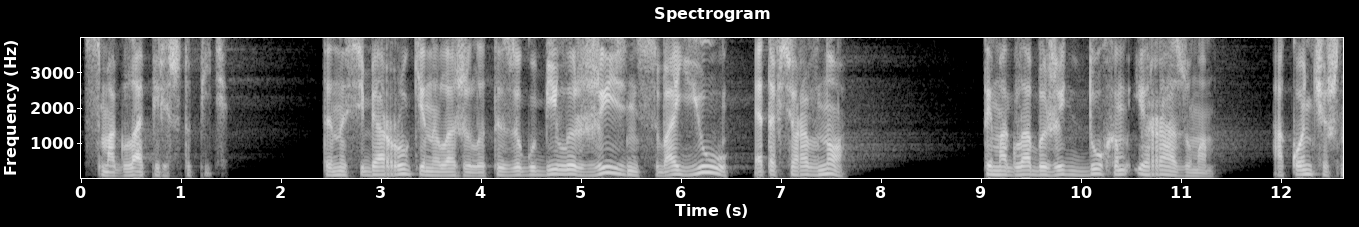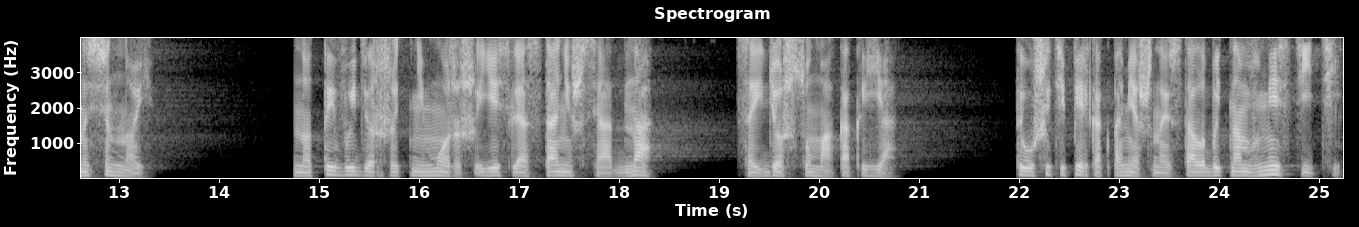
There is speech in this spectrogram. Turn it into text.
Смогла переступить. Ты на себя руки наложила, ты загубила жизнь свою, это все равно. Ты могла бы жить духом и разумом, а кончишь на сенной. Но ты выдержать не можешь, если останешься одна, сойдешь с ума, как и я. Ты уж и теперь, как помешанная, стало быть, нам вместе идти,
